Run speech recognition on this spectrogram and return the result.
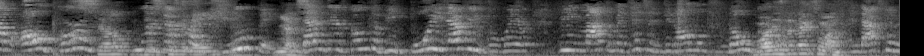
have all girls who are just like Self-discrimination. Yes. And then there's going to be boys everywhere being mathematicians and almost no girls. What is the next one? And that's going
